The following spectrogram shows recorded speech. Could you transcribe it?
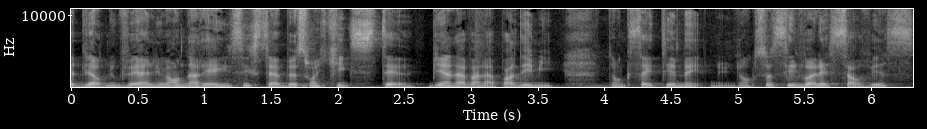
de, leurs nouvelles. Et on a réalisé que c'était un besoin qui existait bien avant la pandémie. Donc, ça a été maintenu. Donc, ça, c'est le volet service.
